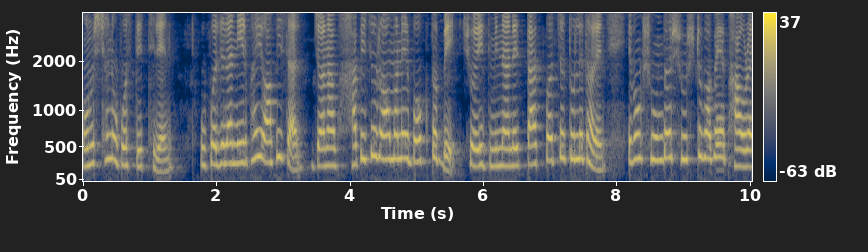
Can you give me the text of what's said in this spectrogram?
অনুষ্ঠানে উপস্থিত ছিলেন। উপজেলা নির্বাহী অফিসার জনাব হাফিজুর রহমানের বক্তব্যে শহীদ মিনারের তাৎপর্য তুলে ধরেন এবং সুন্দর সুষ্ঠুভাবে ভাওড়া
